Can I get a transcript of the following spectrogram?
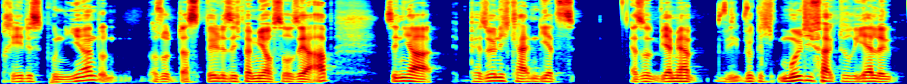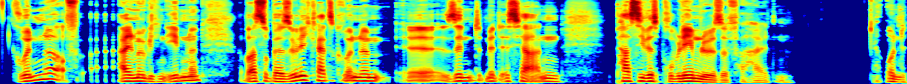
prädisponierend und also das bildet sich bei mir auch so sehr ab, sind ja Persönlichkeiten, die jetzt, also wir haben ja wirklich multifaktorielle Gründe auf allen möglichen Ebenen, was so Persönlichkeitsgründe äh, sind mit, ist ja ein passives Problemlöseverhalten. Und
